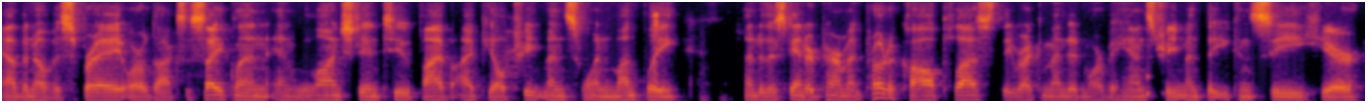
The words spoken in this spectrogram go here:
Avenova spray, oral doxycycline, and we launched into five IPL treatments, one monthly under the standard Paramount protocol, plus the recommended Morbihans treatment that you can see here,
